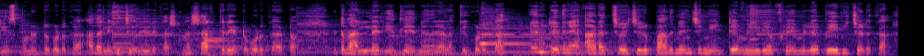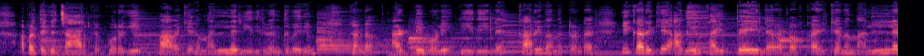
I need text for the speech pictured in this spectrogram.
ടീസ്പൂൺ ഇട്ട് കൊടുക്കുക അതല്ലെങ്കിൽ ചെറിയൊരു കഷ്ണം ശർക്കര ഇട്ട് കൊടുക്കുക കേട്ടോ. ഇട്ട് നല്ല രീതിയിൽ ഇതിനെ ഇളക്കി കൊടുക്കുക എന്നിട്ട് ഇതിനെ അടച്ചു വെച്ചൊരു പതിനഞ്ച് മിനിറ്റ് മീഡിയം ഫ്ലെയിമിൽ വേവിച്ചെടുക്കുക അപ്പോഴത്തേക്ക് ചാർക്ക് കുറുകി പാവയ്ക്കൊക്കെ നല്ല രീതിയിൽ വെന്ത് വരും. കണ്ടോ? അടിപൊളി രീതിയിൽ കറി വന്നിട്ടുണ്ട്. ഈ കറിക്ക് അധികം കയ്പേ ഇല്ല കേട്ടോ. കഴിക്കാനും നല്ല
